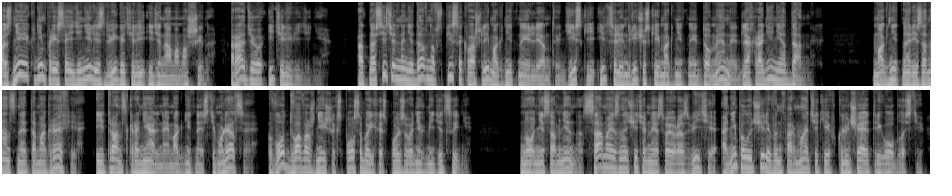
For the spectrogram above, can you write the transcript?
Позднее к ним присоединились двигатели и динамо-машина, радио и телевидение. Относительно недавно в список вошли магнитные ленты, диски и цилиндрические магнитные домены для хранения данных. Магнитно-резонансная томография и транскраниальная магнитная стимуляция – вот два важнейших способа их использования в медицине. Но, несомненно, самое значительное свое развитие они получили в информатике, включая три области –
